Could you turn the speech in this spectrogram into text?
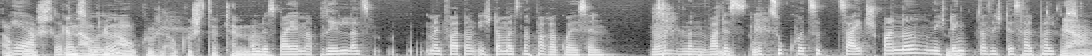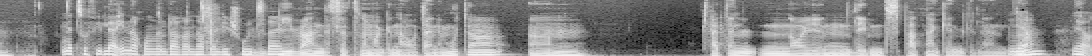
Herbst oder genau, so, ne? genau, August, August, September. Und es war ja im April, als mein Vater und ich damals nach Paraguay sind. Ne? Und dann war das eine zu kurze Zeitspanne und ich denke, dass ich deshalb halt ja. nicht so viele Erinnerungen daran habe an die Schulzeit. Wie war denn das jetzt nochmal genau? Deine Mutter ähm, hat einen neuen Lebenspartner kennengelernt, ne? Ja, ja.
